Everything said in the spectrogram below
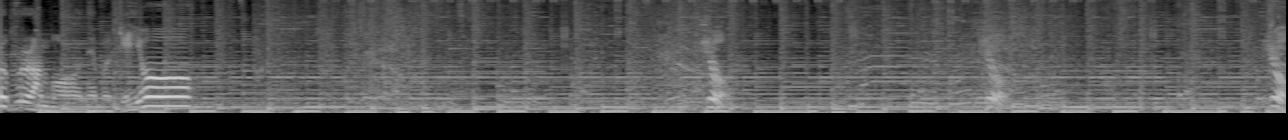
무릎을 한번 해볼게요. 휴. 휴. 휴.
